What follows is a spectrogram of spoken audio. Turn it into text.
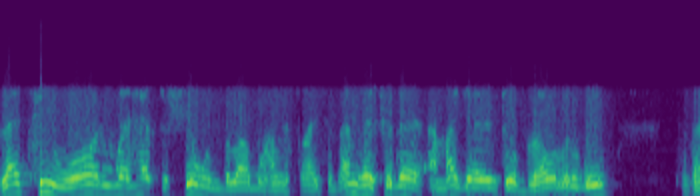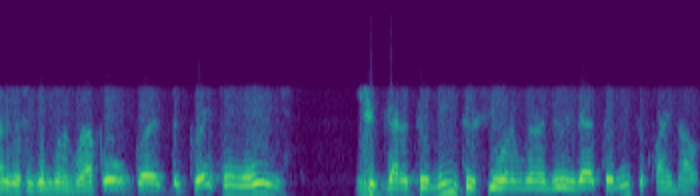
let's see what I have to show in Belal Muhammad fight. Sometimes I feel that I might get into a brawl a little bit. Sometimes I think I'm going to grapple. But the great thing is, you got to tune in to see what I'm going to do. You got to tune in to find out.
